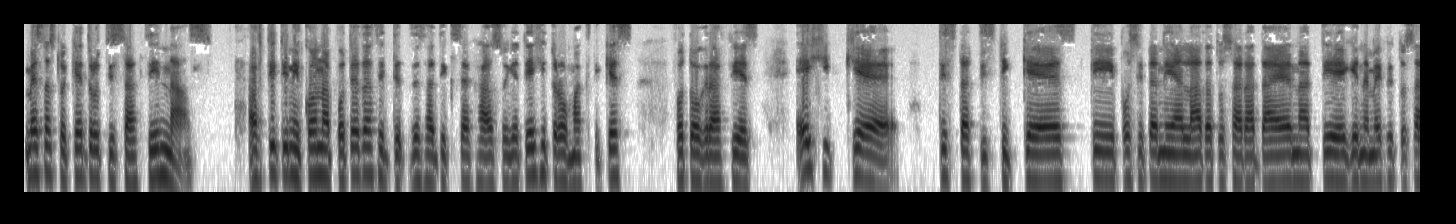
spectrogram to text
μέσα στο κέντρο της Αθήνας. Αυτή την εικόνα ποτέ δεν θα, δεν θα την ξεχάσω γιατί έχει τρομακτικές φωτογραφίες. Έχει και τις στατιστικές, τι, πώς ήταν η Ελλάδα το 41, τι έγινε μέχρι το 46,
